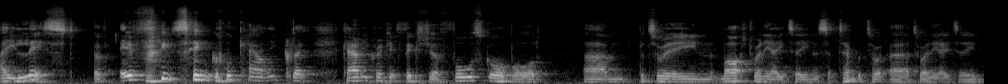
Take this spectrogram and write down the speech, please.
a list of every single county cri- county cricket fixture, full scoreboard um, between March 2018 and September tw- uh, 2018,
